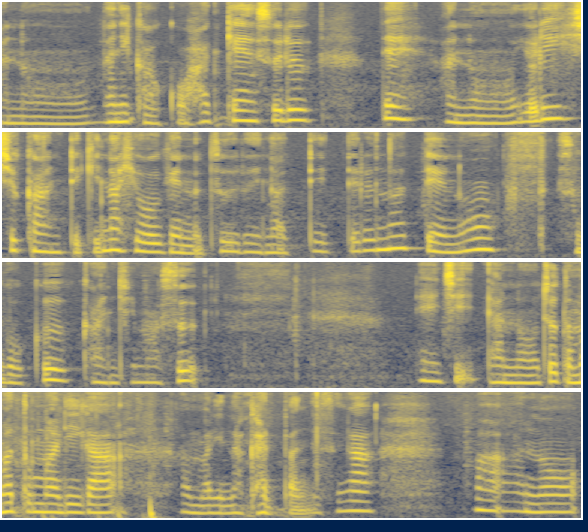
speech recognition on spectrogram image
あの何かをこう発見するであのより主観的な表現のツールになっていってるなっていうのをすごく感じます。でじあのちょっとまとまりがあんまりなかったんですが、まあ、あの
